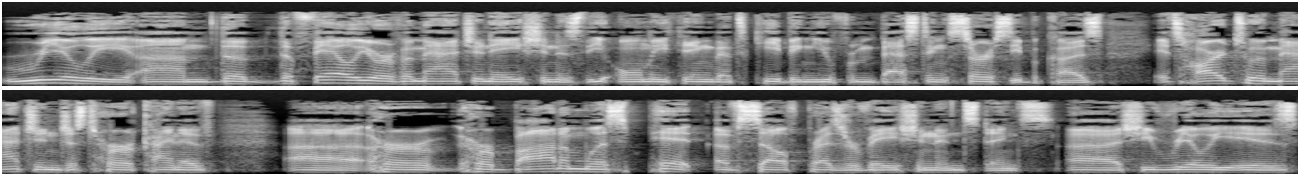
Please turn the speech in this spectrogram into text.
Really, um, the the failure of imagination is the only thing that's keeping you from besting Cersei because it's hard to imagine just her kind of uh, her her bottomless pit of self preservation instincts. Uh, she really is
